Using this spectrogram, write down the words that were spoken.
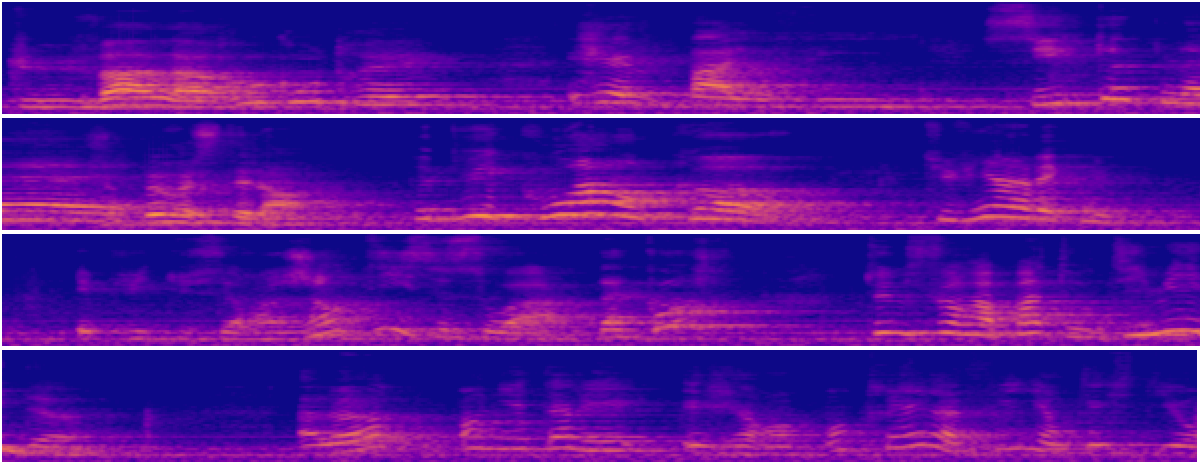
Tu vas la rencontrer. J'aime pas les filles. S'il te Je plaît. peux rester là Et puis quoi encore? Tu viens avec nous. Et puis tu seras gentil ce soir, d'accord? Tu ne feras pas ton timide. Alors, on y est allé et j'ai rencontré la fille en question.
